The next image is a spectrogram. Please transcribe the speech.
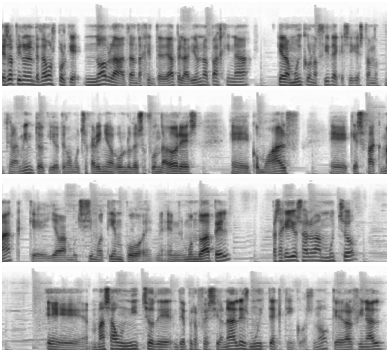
eso al final empezamos porque no habla tanta gente de Apple. Había una página que era muy conocida, que sigue estando en funcionamiento, que yo tengo mucho cariño a algunos de sus fundadores, eh, como Alf, eh, que es FacMac, que lleva muchísimo tiempo en, en el mundo Apple. Pasa que ellos hablaban mucho eh, más a un nicho de, profesionales muy técnicos, ¿no? que era al final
